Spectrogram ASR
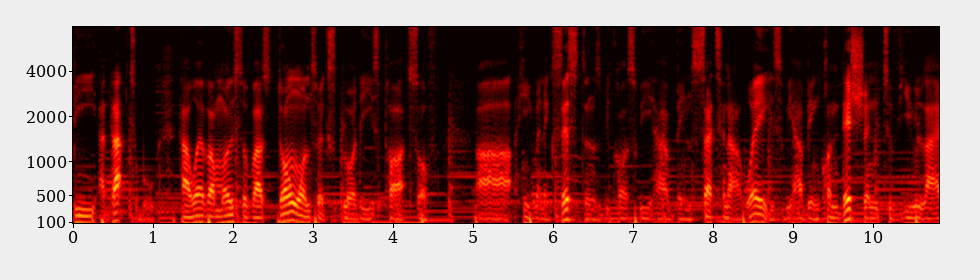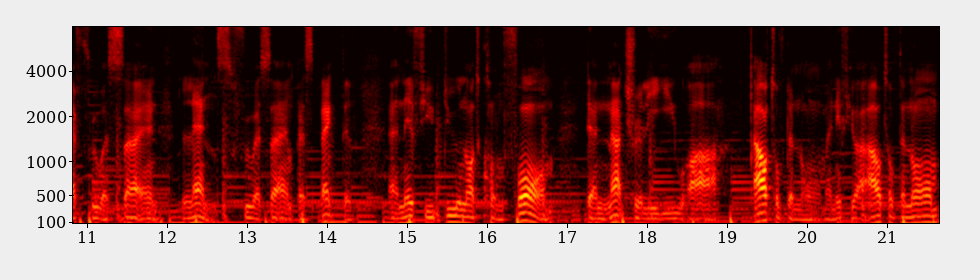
be adaptable. However, most of us don't want to explore these parts of our human existence because we have been set in our ways. We have been conditioned to view life through a certain lens, through a certain perspective. And if you do not conform, then naturally you are out of the norm. And if you are out of the norm,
